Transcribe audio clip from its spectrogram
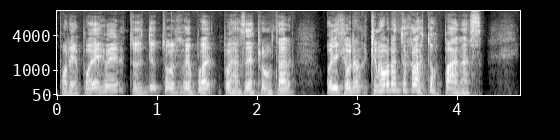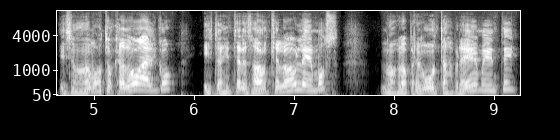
Por ahí puedes ver. Entonces, tú lo que puedes hacer es preguntar, oye, ¿qué, no habrán tocado estos panas? Y si no hemos tocado algo y estás interesado en que lo hablemos, nos lo preguntas brevemente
